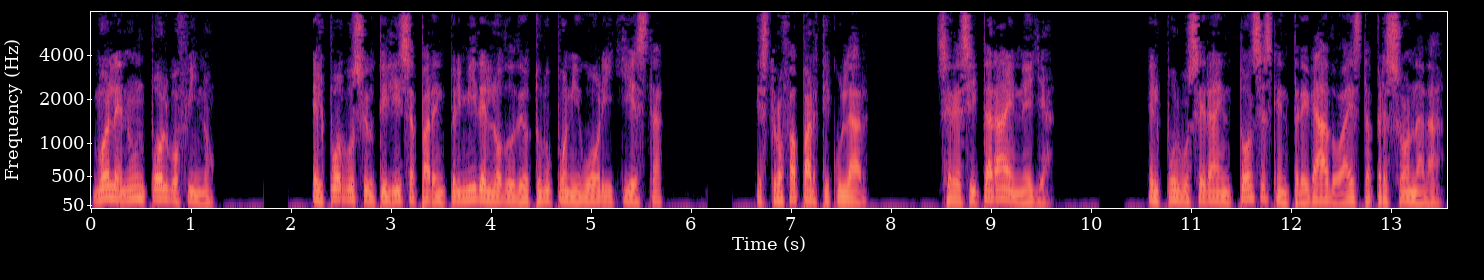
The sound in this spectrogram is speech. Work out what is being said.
muele en un polvo fino. El polvo se utiliza para imprimir el lodo de Oturupo Niwori y esta estrofa particular se recitará en ella. El polvo será entonces entregado a esta persona da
